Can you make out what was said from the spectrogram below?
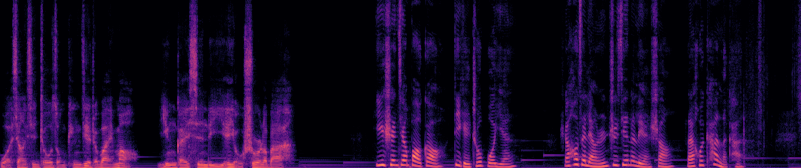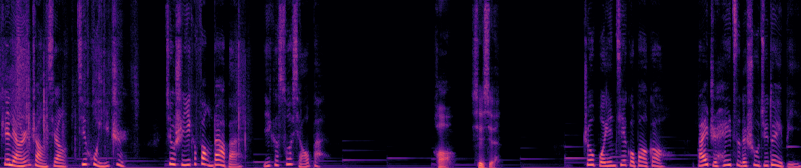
我相信周总凭借着外貌，应该心里也有数了吧？医生将报告递给周伯言，然后在两人之间的脸上来回看了看，这两人长相几乎一致，就是一个放大版，一个缩小版。好，谢谢。周伯言接过报告，白纸黑字的数据对比，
